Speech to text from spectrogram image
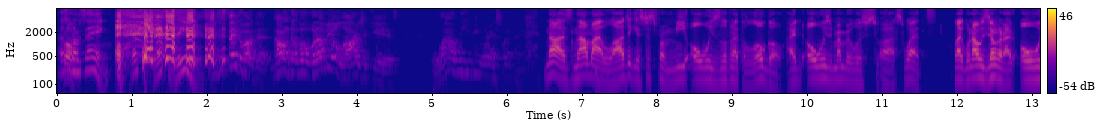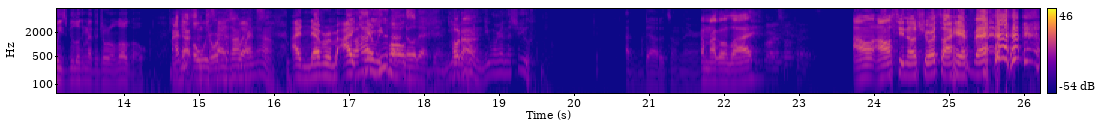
that's bro. what i'm saying that's, that's weird just think about that. Don't, don't whatever your logic is. Why would he be wearing sweatpants? No, it's not my logic. It's just from me always looking at the logo. I'd always remember it was uh, sweats. Like when I was younger, I'd always be looking at the Jordan logo. I And got he some always Jordans on right now. I never. Rem- I So can't how do you recall. not know that then? You Hold wearing, on. You wearing the shoe? I doubt it's on there. I'm not gonna lie. I don't, I don't see no shorts on here, fam. I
